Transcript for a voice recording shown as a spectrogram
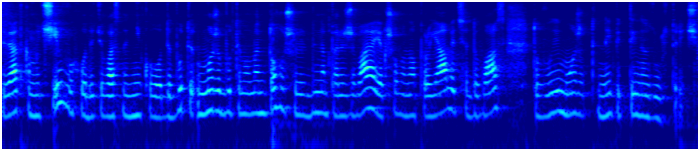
дев'ятка мечів виходить у вас на дні колоди. Бути, може бути момент того, що людина переживає, якщо вона проявиться до вас, то ви можете не піти на зустріч.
